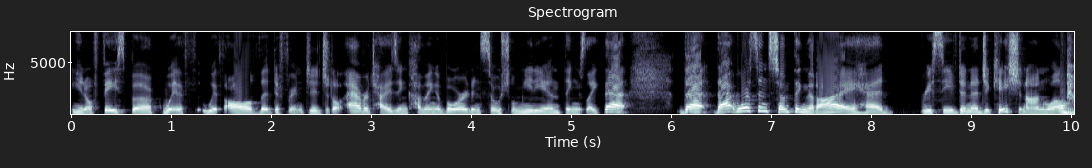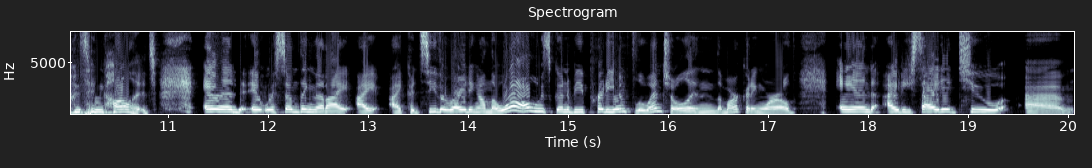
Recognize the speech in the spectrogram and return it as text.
you know Facebook with with all of the different digital advertising coming aboard and social media and things like that, that that wasn't something that I had received an education on while I was in college. And it was something that I, I, I could see the writing on the wall was going to be pretty influential in the marketing world. And I decided to um,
